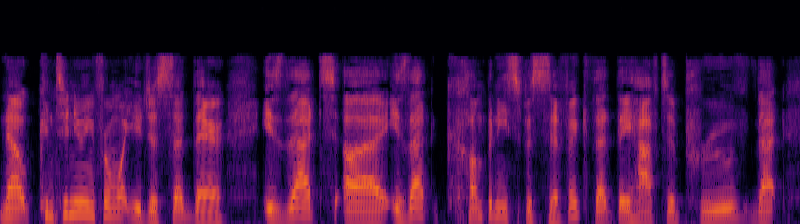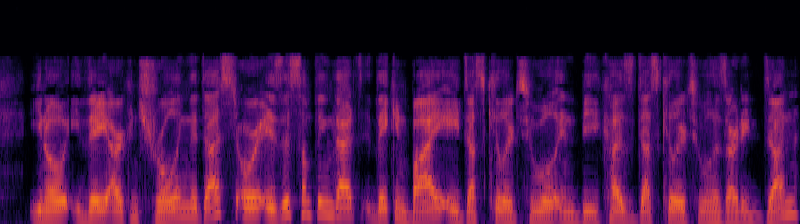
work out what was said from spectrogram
Now, continuing from what you just said there, is that uh, is that company specific that they have to prove that you know they are controlling the dust, or is this something that they can buy a dust killer tool and because dust killer tool has already done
